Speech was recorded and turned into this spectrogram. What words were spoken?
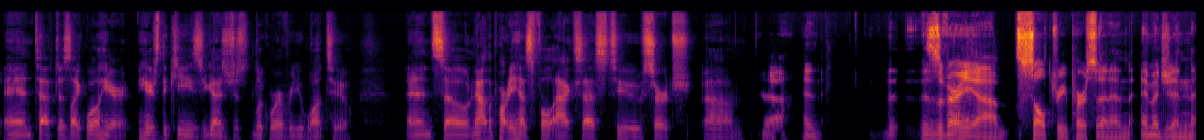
And Teft is like, well, here, here's the keys. You guys just look wherever you want to. And so now the party has full access to search. Um, Yeah. And this is a very um, sultry person, and Imogen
